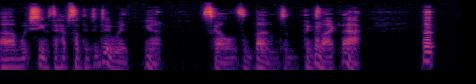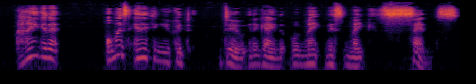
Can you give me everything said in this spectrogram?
um, which seems to have something to do with you know skulls and bones and things Hmm. like that. But how are you going to almost anything you could do in a game that would make this make sense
